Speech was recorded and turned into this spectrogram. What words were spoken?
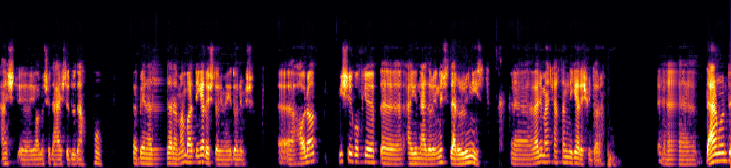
8 یا حالا شده 8 دو دهم. و به نظر من باید نگرش داریم اگه داریمش حالا میشه گفت که اگه ندارینش ضروری نیست. ولی من شخصا نگرش میدارم. در مورد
